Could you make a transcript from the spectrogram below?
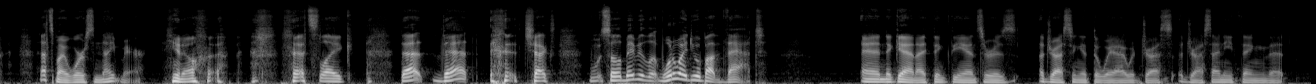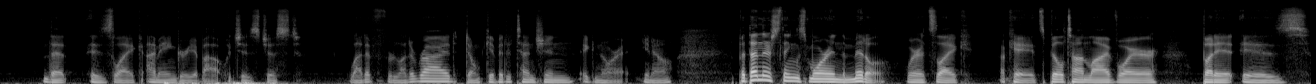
That's my worst nightmare you know? That's like that that checks. So maybe what do i do about that? And again i think the answer is addressing it the way i would dress address anything that that is like i'm angry about which is just let it let it ride. Don't give it attention. Ignore it you know? But then there's things more in the middle where it's like okay it's built on livewire but it is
